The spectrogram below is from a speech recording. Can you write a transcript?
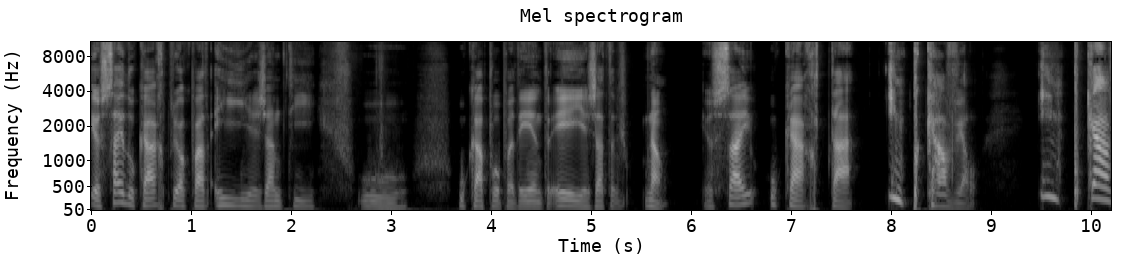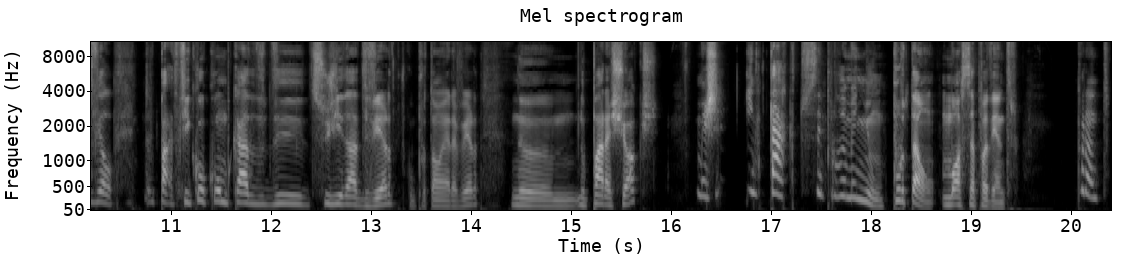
Eu saio do carro preocupado. Ei, já meti o, o capô para dentro. Ei, já. Não. Eu saio, o carro está impecável. Impecável. Pá, ficou com um bocado de, de, sujidade verde, porque o portão era verde, no, no para-choques. Mas intacto, sem problema nenhum. Portão, moça para dentro. Pronto.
